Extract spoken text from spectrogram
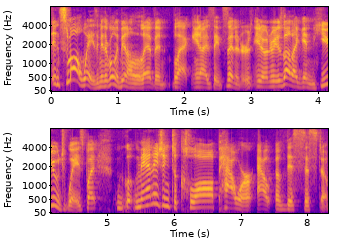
in small ways. I mean, there have only been 11 black United States senators. You know what I mean? It's not like in huge ways, but managing to claw power out of this system.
